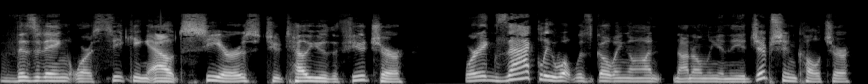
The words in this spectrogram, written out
visiting or seeking out seers to tell you the future were exactly what was going on, not only in the Egyptian culture,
